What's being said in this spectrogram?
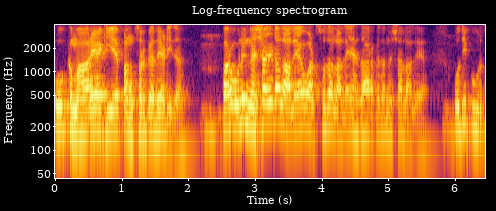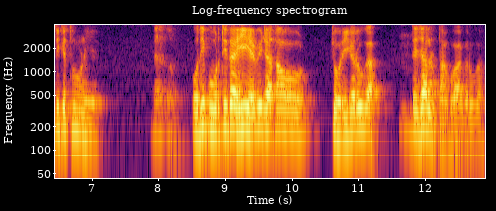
ਉਹ ਕਮਾ ਰਿਹਾ ਕੀ ਹੈ? 500 ਰੁਪਏ ਦਿਹਾੜੀ ਦਾ। ਪਰ ਉਹਨੇ ਨਸ਼ਾ ਜਿਹੜਾ ਲਾ ਲਿਆ ਉਹ 800 ਦਾ ਲਾ ਲਿਆ 1000 ਰੁਪਏ ਦਾ ਨਸ਼ਾ ਲਾ ਲਿਆ। ਉਹਦੀ ਪੂਰਤੀ ਕਿੱਥੋਂ ਹੋਣੀ ਹੈ? ਬਿਲਕੁਲ। ਉਹਦੀ ਪੂਰਤੀ ਤਾਂ ਇਹੀ ਹੈ ਵੀ ਜਾਂ ਤਾਂ ਉਹ ਚੋਰੀ ਕਰੂਗਾ। ਤੇ ਜਾਂ ਲੁੱਟਾਂ ਖੋਹਾਂ ਕਰੂਗਾ।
